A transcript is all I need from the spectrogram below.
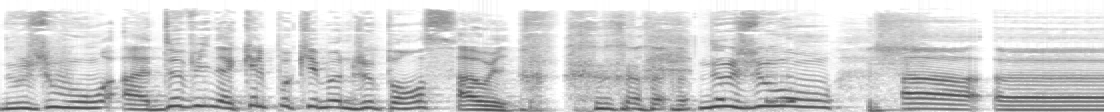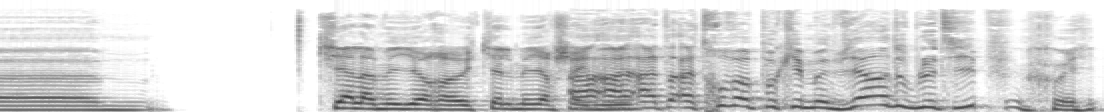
nous jouons à devine à quel Pokémon je pense. Ah oui. Nous jouons à euh, Qui a la meilleure, euh, quel meilleur shiny à, à, à- à trouver un Pokémon bien un double type. Oui.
